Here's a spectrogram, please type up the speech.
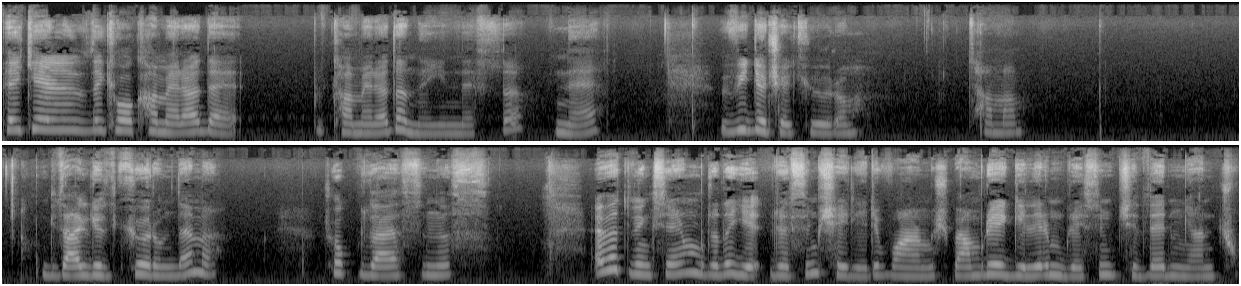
Peki elinizdeki o kamera da kamera da neyin nesi? Ne? Video çekiyorum. Tamam. Güzel gözüküyorum değil mi? Çok güzelsiniz. Evet Wings'lerin burada da resim şeyleri varmış. Ben buraya gelirim resim çizerim yani çok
